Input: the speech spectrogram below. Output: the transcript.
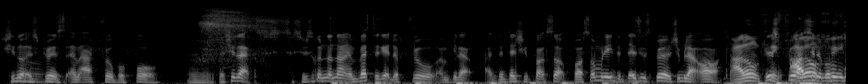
She's not Mm. experienced um, at thrill before. Mm. so she like she's gonna now investigate the thrill and be like, and then, then she fucks up. But somebody that there's experience, she'll be like, oh, I don't This think through I don't think she'd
